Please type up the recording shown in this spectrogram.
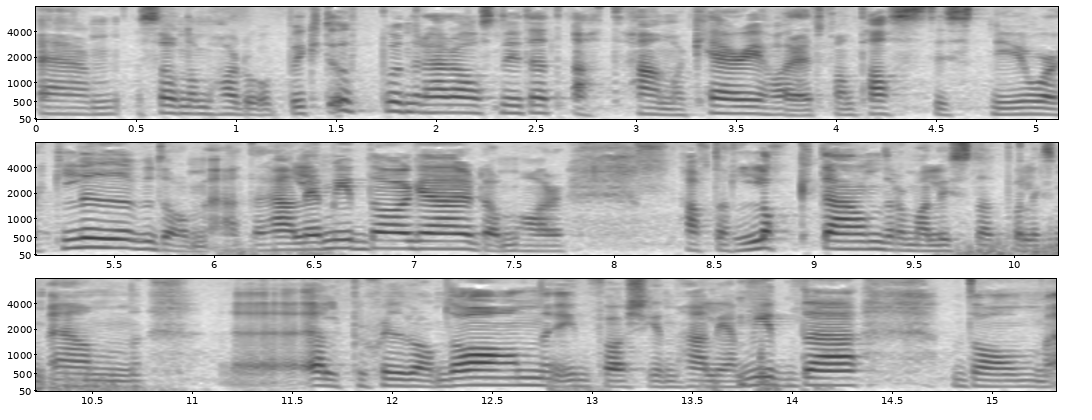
ehm, som de har då byggt upp under det här avsnittet, att han och Carrie har ett fantastiskt New York-liv, de äter härliga middagar, de har haft en lockdown där de har lyssnat på liksom en eh, LP-skiva om dagen inför sin härliga middag. De eh,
